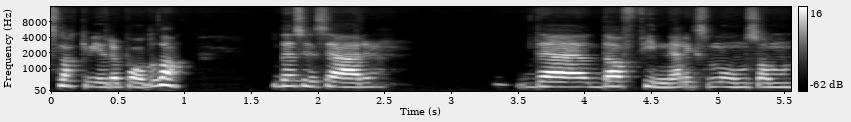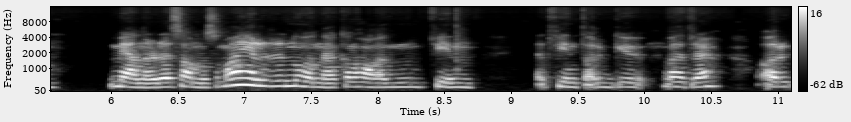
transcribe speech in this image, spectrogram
snakker videre på det, da. Det syns jeg er det, Da finner jeg liksom noen som mener det samme som meg, eller noen jeg kan ha en fin, et fint argu... Hva heter det? Ar,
